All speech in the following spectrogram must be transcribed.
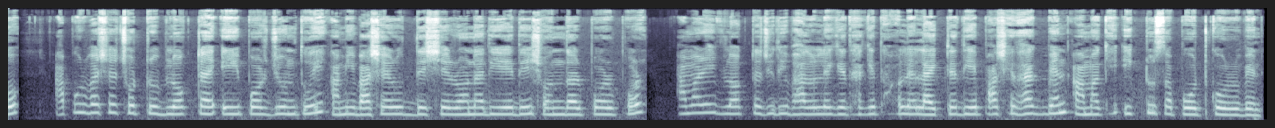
আপুর বাসার ছোট্ট ব্লগটা এই পর্যন্তই। আমি বাসার উদ্দেশ্যে রওনা দিয়ে দেই সন্ধ্যার পর পর। আমার এই ব্লগটা যদি ভালো লেগে থাকে তাহলে লাইকটা দিয়ে পাশে থাকবেন, আমাকে একটু সাপোর্ট করবেন।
